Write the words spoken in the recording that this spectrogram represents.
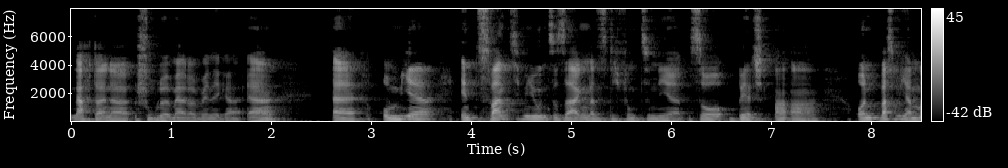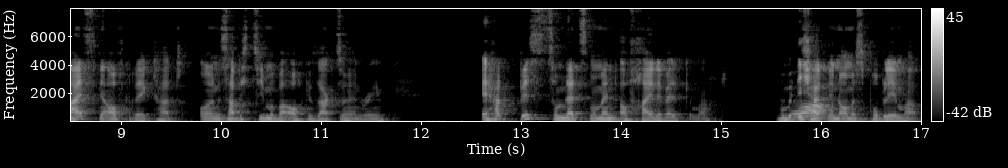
nach deiner Schule mehr oder weniger, ja, äh, um mir in 20 Minuten zu sagen, dass es nicht funktioniert. So, bitch, uh uh. Und was mich am meisten aufgeregt hat, und das habe ich zu ihm aber auch gesagt zu Henry, er hat bis zum letzten Moment auf heile Welt gemacht. Womit ich Boah. halt ein enormes Problem habe.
